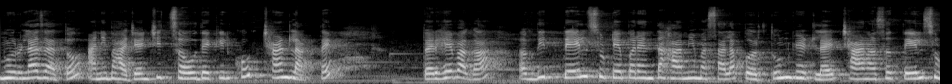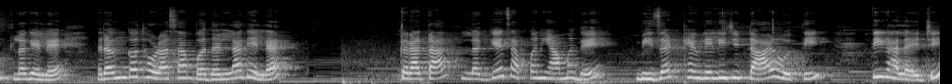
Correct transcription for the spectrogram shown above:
मुरला जातो आणि भाज्यांची चव देखील खूप छान लागते. तर हे बघा अगदी तेल सुटेपर्यंत हा मी मसाला परतून घेतला आहे छान असं तेल सुटलं गेलं आहे रंग थोडासा बदलला गेला आहे तर आता लगेच आपण यामध्ये भिजत ठेवलेली जी डाळ होती ती घालायची.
